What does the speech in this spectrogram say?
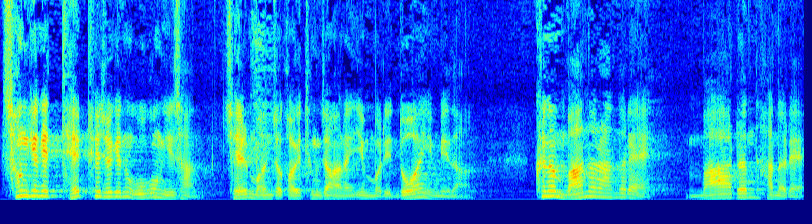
성경의 대표적인 우공이산, 제일 먼저 거기 등장하는 인물이 노아입니다. 그는 마늘 하늘에 마른 하늘에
